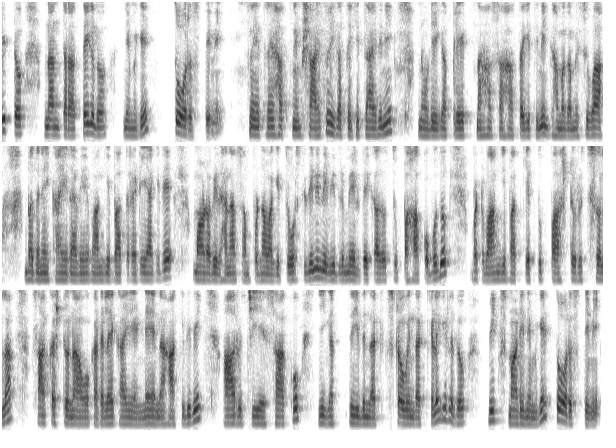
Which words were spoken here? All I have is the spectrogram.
ಬಿಟ್ಟು ನಂತರ ತೆಗೆದು ನಿಮಗೆ ತೋರಿಸ್ತೀನಿ. ಸ್ನೇಹಿತರೆ, ಹತ್ತು ನಿಮಿಷ ಆಯಿತು. ಈಗ ತೆಗಿತಾ ಇದ್ದೀನಿ. ನೋಡಿ, ಈಗ ಪ್ಲೇಟ್ನ ಸಹ ತೆಗಿತೀನಿ. ಘಮಘಮಿಸುವ ಬದನೆಕಾಯಿ ರವೆ ವಾಂಗಿಬಾತ್ ರೆಡಿಯಾಗಿದೆ. ಮಾಡೋ ವಿಧಾನ ಸಂಪೂರ್ಣವಾಗಿ ತೋರಿಸ್ತಿದ್ದೀನಿ. ನೀವು ಇದ್ರ ಮೇಲೆ ಬೇಕಾದರೂ ತುಪ್ಪ ಹಾಕೋಬೋದು. ಬಟ್ ವಾಂಗಿಬಾತ್ಗೆ ತುಪ್ಪ ಅಷ್ಟು ರುಚಿಸೋಲ್ಲ. ಸಾಕಷ್ಟು ನಾವು ಕಡಲೆಕಾಯಿ ಎಣ್ಣೆಯನ್ನು ಹಾಕಿದ್ದೀವಿ. ಆ ರುಚಿಯೇ ಸಾಕು. ಈಗ ಇದನ್ನು ಸ್ಟೌವಿಂದ ಕೆಳಗಿಳಿದು ಮಿಕ್ಸ್ ಮಾಡಿ ನಿಮಗೆ ತೋರಿಸ್ತೀನಿ.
